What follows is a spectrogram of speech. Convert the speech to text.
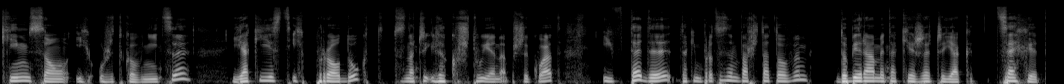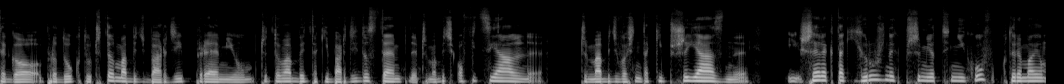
kim są ich użytkownicy, jaki jest ich produkt, to znaczy ile kosztuje na przykład, i wtedy takim procesem warsztatowym dobieramy takie rzeczy jak cechy tego produktu, czy to ma być bardziej premium, czy to ma być taki bardziej dostępny, czy ma być oficjalny, czy ma być właśnie taki przyjazny. I szereg takich różnych przymiotników, które mają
